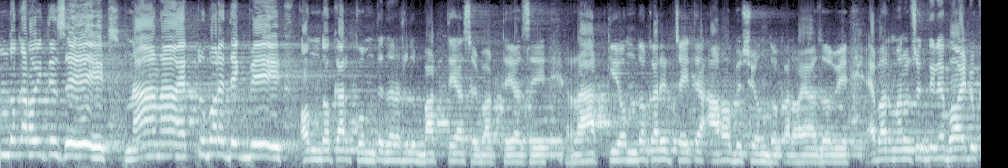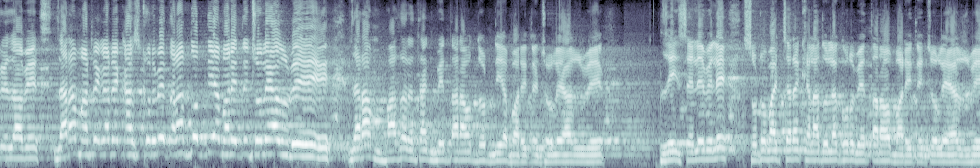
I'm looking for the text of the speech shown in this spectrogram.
অন্ধকার হইতেছে। না না একটু পরে দেখবে অন্ধকার কমতে যারা শুধু বাড়তে আছে বাড়তে আছে রাত কি অন্ধকারের চাইতে আরও বেশি অন্ধকার হয়ে যাবে। এবার মানুষের দিলে ভয় ঢুকে যাবে। যারা মাঠে ঘাটে কাজ করবে, তারা দৌড় দিয়ে বাড়িতে চলে আসবে। যারা বাজারে থাকবে, তারাও দৌড় দিয়ে বাড়িতে চলে আসবে। যেই ছেলেবেলে ছোট বাচ্চারা খেলাধুলা করবে, তারাও বাড়িতে চলে আসবে।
